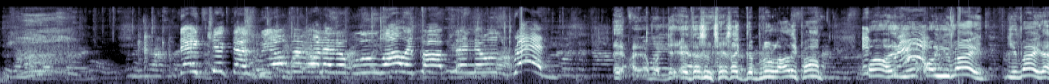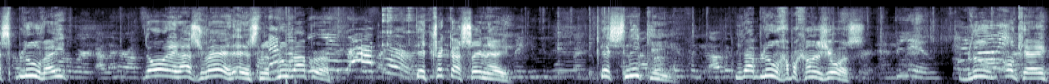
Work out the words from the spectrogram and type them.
They tricked us. We opened one of the blue lollipops and it was red. It, it doesn't taste like the blue lollipop. Oh, you, oh, you're right. You're right. That's blue, right? Oh, and that's red. It's in the blue wrapper. Wrapper. They tricked us, ain't they? They're sneaky. You got blue. How what color is yours? Blue. Blue. Okay.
